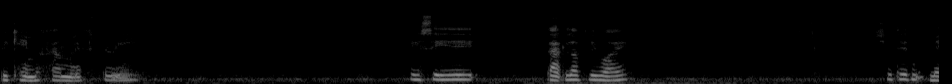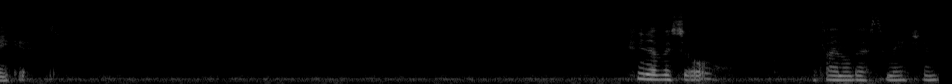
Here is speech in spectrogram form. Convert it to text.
became a family of three. You see, that lovely wife she didn't make it. She never saw the final destination.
